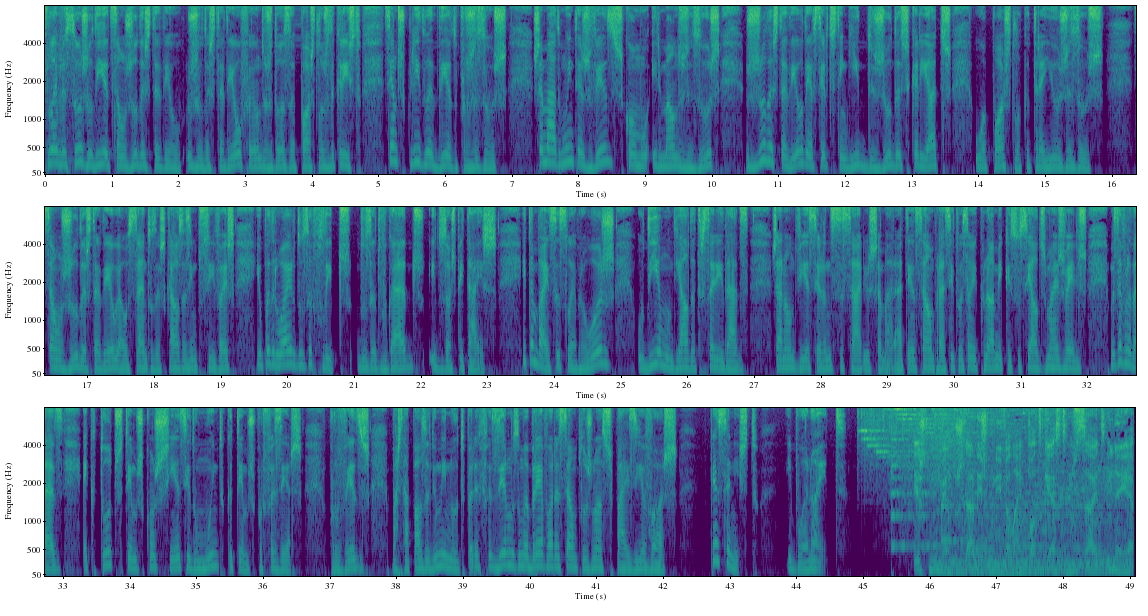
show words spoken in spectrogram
Celebra-se hoje o dia de São Judas Tadeu. Judas Tadeu foi um dos doze apóstolos de Cristo, sendo escolhido a dedo por Jesus. Chamado muitas vezes como irmão de Jesus, Judas Tadeu deve ser distinguido de Judas Iscariotes, o apóstolo que traiu Jesus. São Judas Tadeu é o santo das causas impossíveis e o padroeiro dos aflitos, dos advogados e dos hospitais. E também se celebra hoje o Dia Mundial da Terceira Idade. Já não devia ser necessário chamar a atenção para a situação económica e social dos mais velhos, mas a verdade é que todos temos consciência do muito que temos por fazer. Por vezes, basta a pausa de um minuto para fazermos uma breve oração pelos nossos pais e avós. Pensa nisto e boa noite. Este momento está disponível em podcast no site e na app.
